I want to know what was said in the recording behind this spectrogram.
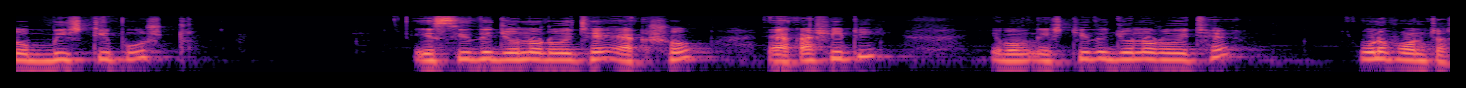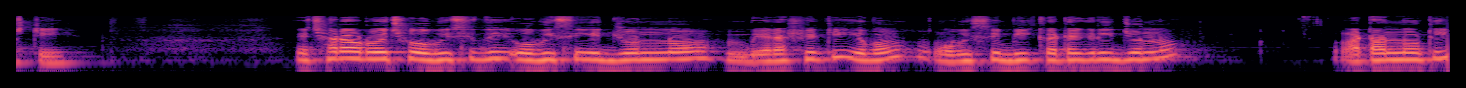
চব্বিশটি পোস্ট এসসিদের জন্য রয়েছে একশো একাশিটি এবং এসটিদের জন্য রয়েছে ঊনপঞ্চাশটি। এছাড়াও রয়েছে ওবিসি ওবিসি এর জন্য বিরাশিটি এবং ওবিসি বি ক্যাটাগরির জন্য আটান্নটি।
